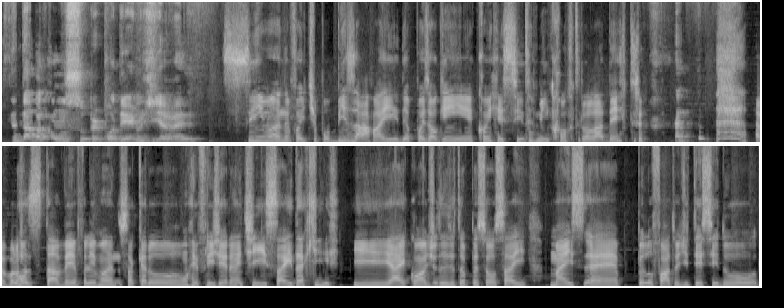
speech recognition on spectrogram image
Você tava com um super poder no dia, velho? Sim, mano, foi tipo bizarro. Aí depois alguém conhecido me encontrou lá dentro. Aí falou, você tá bem? Eu falei, mano, só quero um refrigerante e sair daqui. E aí, com a ajuda de outra pessoa, eu saí. Mas, é, pelo fato de ter sido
